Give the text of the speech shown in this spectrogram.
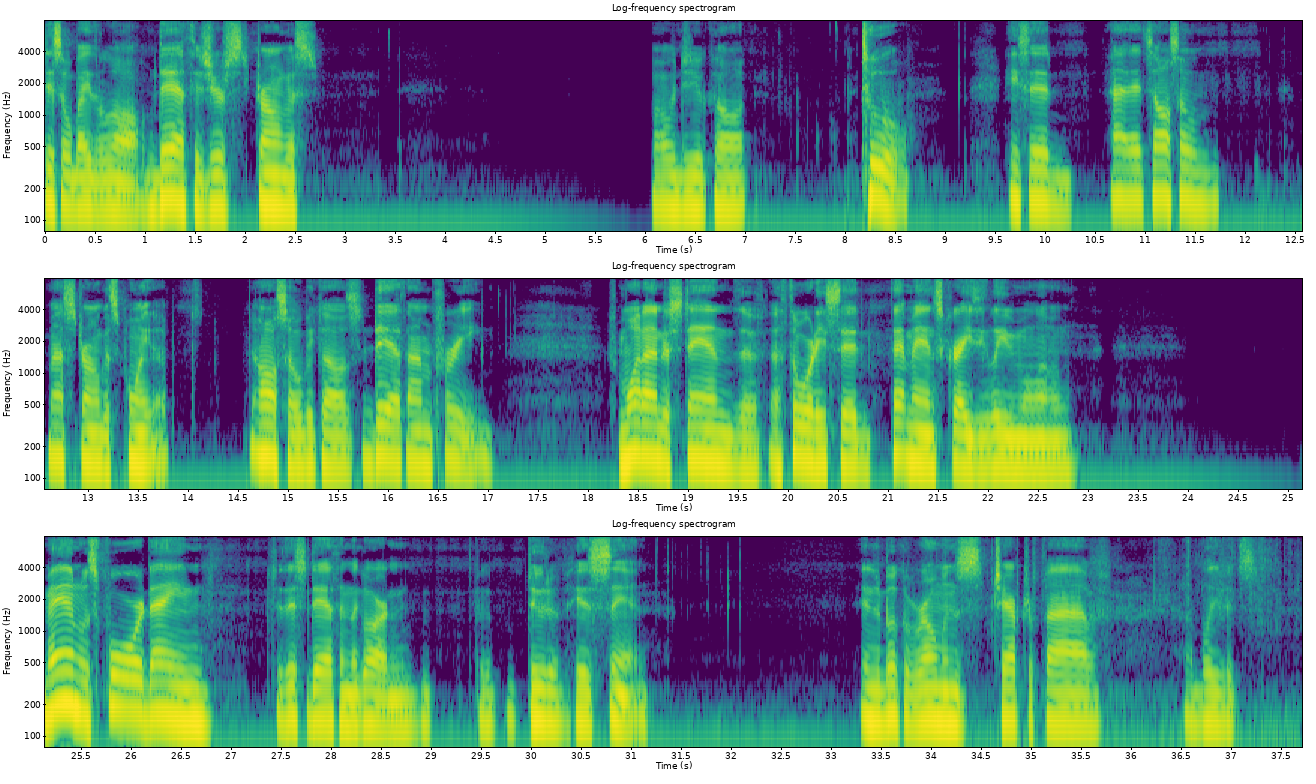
disobey the law. Death is your strongest, what would you call it, tool. He said, uh, it's also my strongest point, also because death, I'm freed. From what I understand, the authorities said, That man's crazy, leave him alone. Man was foreordained to this death in the garden due to his sin. In the book of Romans, chapter 5, I believe it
